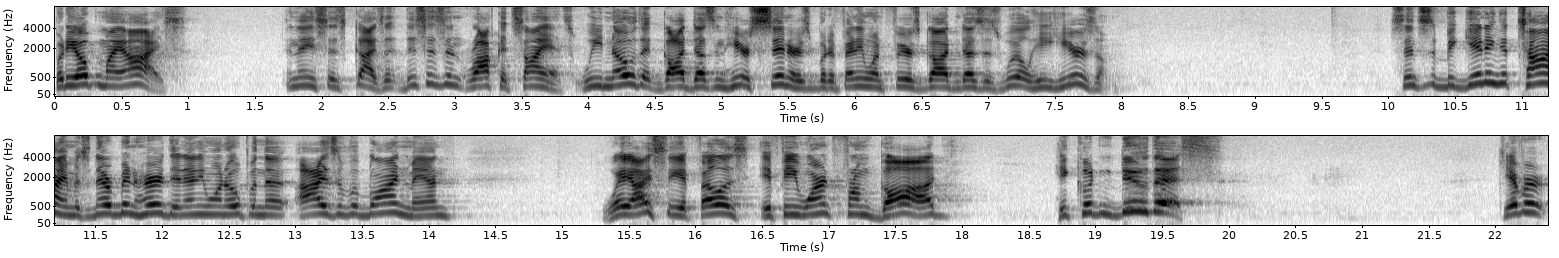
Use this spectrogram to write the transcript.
but he opened my eyes. And then he says, Guys, this isn't rocket science. We know that God doesn't hear sinners, but if anyone fears God and does his will, he hears them. Since the beginning of time, it's never been heard that anyone opened the eyes of a blind man. Way I see it, fellas, if he weren't from God, he couldn't do this. Do you ever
